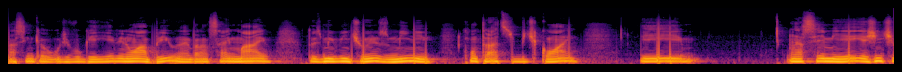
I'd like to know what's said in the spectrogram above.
assim que eu divulguei ele, não abriu, né? Vai lançar em maio de 2021 os mini contratos de Bitcoin. E na CME, a gente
